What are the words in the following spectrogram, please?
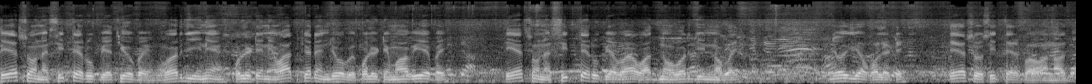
તેરસો ને સિત્તેર રૂપિયા થયો ભાઈ. વરજીને ક્વોલિટીની વાત કરે ને, જો ભાઈ ક્વોલિટીમાં આવીએ ભાઈ. તેરસો ને સિત્તેર રૂપિયા ભાવ આજનો વર્જિનનો ભાઈ. જોઈ લો ક્વોલિટી તેરસો સિત્તેર ભાવનો આજનો.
